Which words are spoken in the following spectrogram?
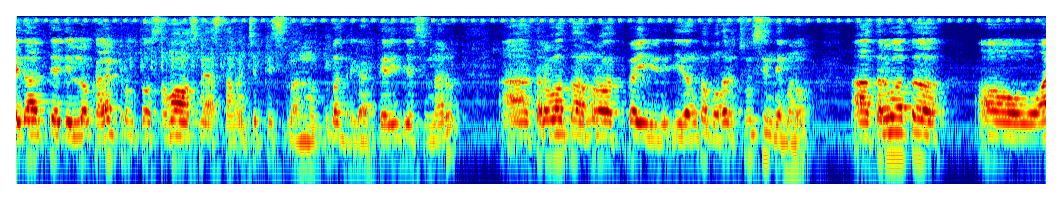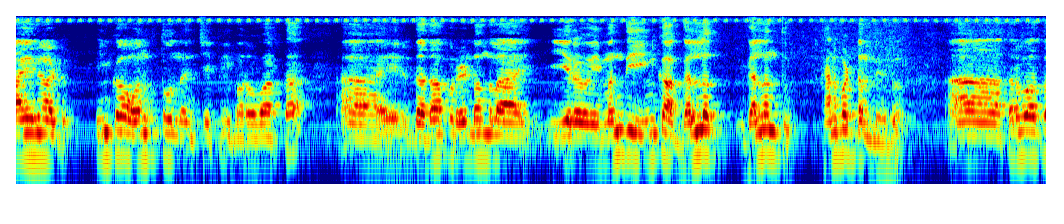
ఐదారు తేదీల్లో కలెక్టర్లతో సమావేశం వేస్తామని చెప్పేసి మన ముఖ్యమంత్రి గారు తెలియజేస్తున్నారు. తర్వాత అమరావతిపై ఇదంతా మొదట చూసిందే మనం. ఆ తర్వాత ఆ, వాయనాడ్ ఇంకా వణుకుతోందని చెప్పి మరో వార్త. దాదాపు రెండు వందల ఇరవై మంది ఇంకా గల్ల గల్లంతు కనబడడం లేదు. తర్వాత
